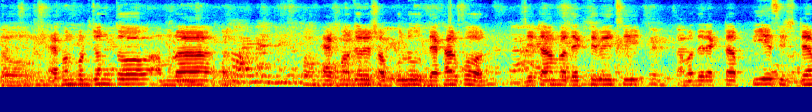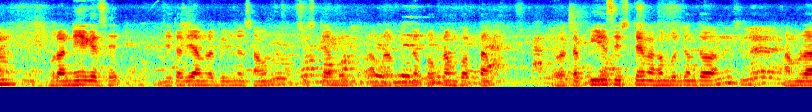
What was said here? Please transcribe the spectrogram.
তো এখন পর্যন্ত আমরা এক নজরে সবগুলো দেখার পর যেটা আমরা দেখতে পেয়েছি, আমাদের একটা পিএ সিস্টেম ওরা নিয়ে গেছে, যেটা দিয়ে আমরা বিভিন্ন সাউন্ড সিস্টেম, আমরা বিভিন্ন প্রোগ্রাম করতাম। তো একটা পিএ সিস্টেম এখন পর্যন্ত আমরা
